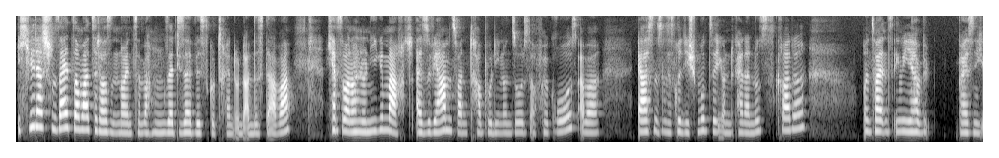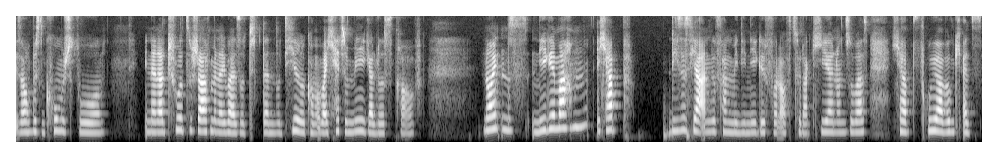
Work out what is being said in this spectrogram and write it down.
Ich will das schon seit Sommer 2019 machen, seit dieser Visco-Trend und alles da war. Ich habe es aber noch nie gemacht. Also wir haben zwar ein Trampolin und so, das ist auch voll groß, aber erstens ist es richtig schmutzig und keiner nutzt es gerade. Und zweitens irgendwie habe ich, weiß nicht, ist auch ein bisschen komisch, so in der Natur zu schlafen, wenn da überall so, dann so Tiere kommen. Aber ich hätte mega Lust drauf. Neuntens Nägel machen. Ich habe dieses Jahr angefangen, mir die Nägel voll oft zu lackieren und sowas. Ich habe früher wirklich als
